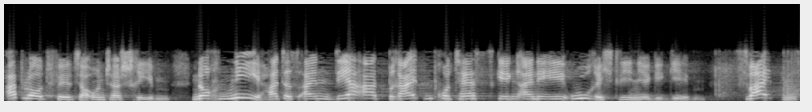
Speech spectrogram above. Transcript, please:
Uploadfilter unterschrieben. Noch nie hat es einen derart breiten Protest gegen eine EU-Richtlinie gegeben. Zweitens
